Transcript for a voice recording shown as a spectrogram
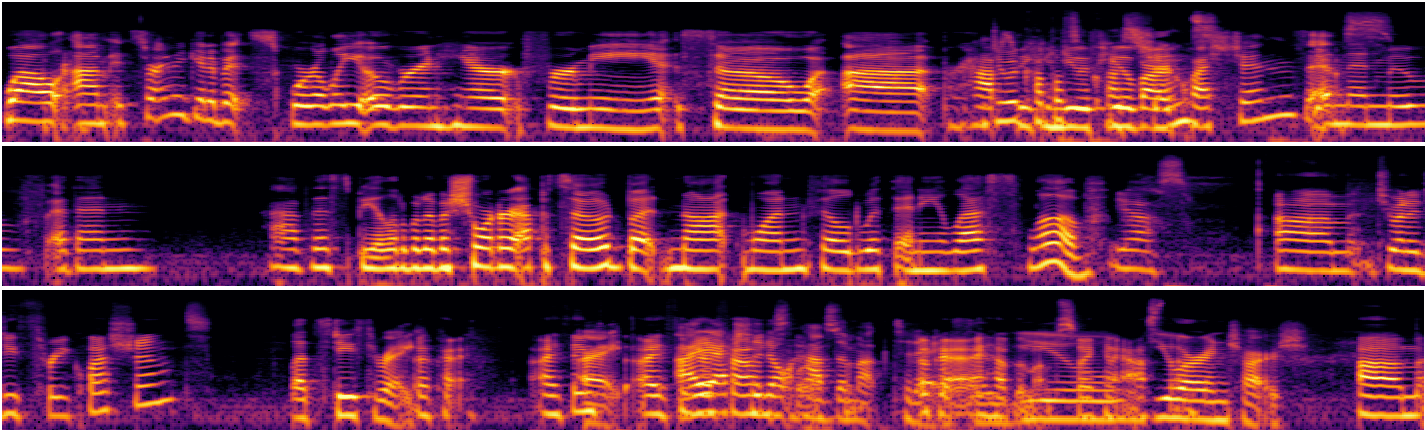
Well, Okay. um, it's starting to get a bit squirrely over in here for me, so uh, perhaps we can do a few of our questions. questions and then move, and then have this be a little bit of a shorter episode, but not one filled with any less love. Yes. Um, do you want to do three questions? Let's do three. Okay. I think All right. I think I, I, actually don't have them one. up today. Okay, I have them up, you, so I can ask You them. are in charge. Um,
